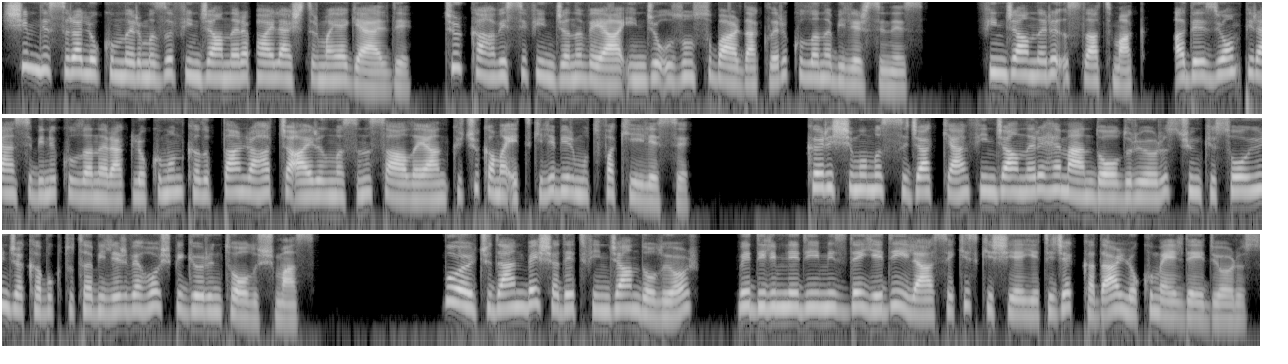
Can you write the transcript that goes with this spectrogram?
Şimdi sıra lokumlarımızı fincanlara paylaştırmaya geldi. Türk kahvesi fincanı veya ince uzun su bardakları kullanabilirsiniz. Fincanları ıslatmak, adezyon prensibini kullanarak lokumun kalıptan rahatça ayrılmasını sağlayan küçük ama etkili bir mutfak hilesi. Karışımımız sıcakken fincanları hemen dolduruyoruz çünkü soğuyunca kabuk tutabilir ve hoş bir görüntü oluşmaz. Bu ölçüden 5 adet fincan doluyor ve dilimlediğimizde 7 ila 8 kişiye yetecek kadar lokum elde ediyoruz.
